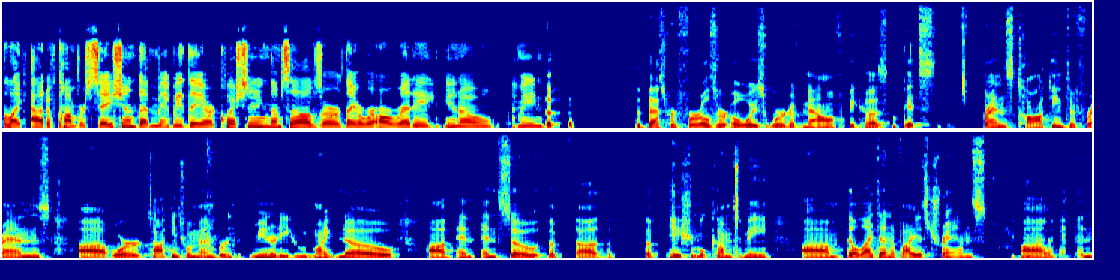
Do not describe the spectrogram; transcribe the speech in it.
like out of conversation that maybe they are questioning themselves or they were already, you know, I mean. The, the best referrals are always word of mouth because mm-hmm. it's, it's friends talking to friends uh, or talking to a member in the community who might know um, and and so the uh, the the patient will come to me. Um, they'll identify as trans, um, and,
